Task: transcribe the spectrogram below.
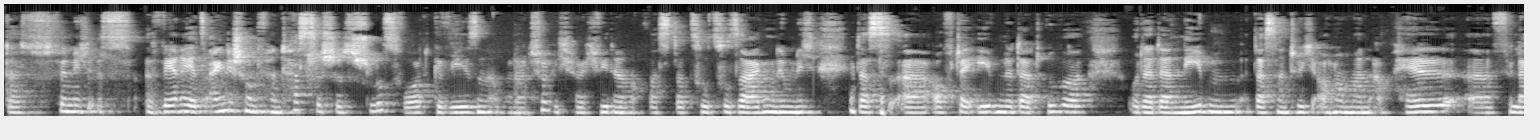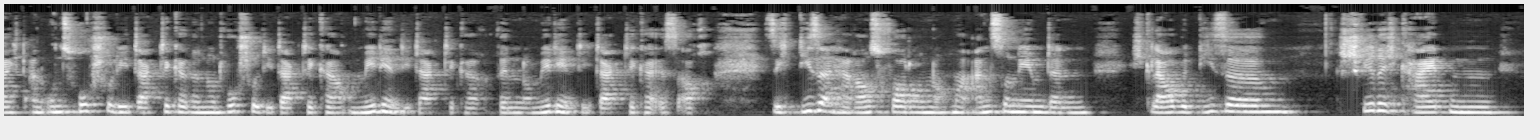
Das finde ich, ist, wäre jetzt eigentlich schon ein fantastisches Schlusswort gewesen, aber natürlich habe ich wieder noch was dazu zu sagen, nämlich, dass äh, auf der Ebene darüber oder daneben, dass natürlich auch nochmal ein Appell äh, vielleicht an uns Hochschuldidaktikerinnen und Hochschuldidaktiker und Mediendidaktikerinnen und Mediendidaktiker ist, auch sich dieser Herausforderung nochmal anzunehmen, denn ich glaube, diese Schwierigkeiten,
